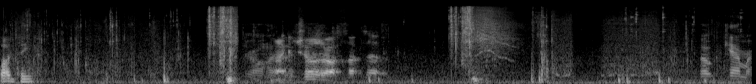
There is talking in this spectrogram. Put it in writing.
What the? They're My controls are all fucked up. Oh, camera.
